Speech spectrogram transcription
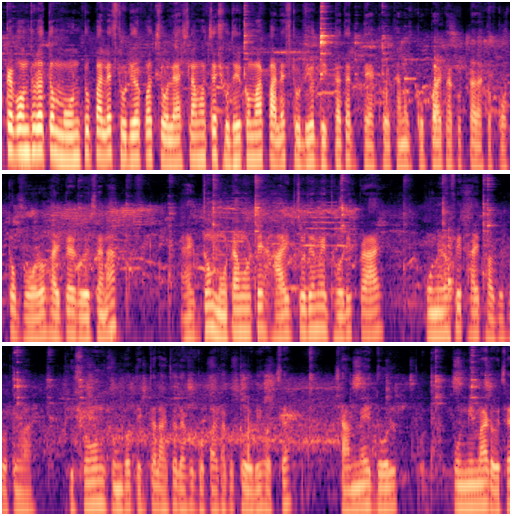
ওকে বন্ধুরা, তো মন্টু পালের স্টুডিওর পর চলে আসলাম হচ্ছে সুধীর কুমার পালের স্টুডিওর দিকটাতে। দেখো এখানে গোপাল ঠাকুরটা, দেখো কত বড় হাইটের রয়েছে না? একদম মোটামুটি হাইট যদি আমি ধরি, প্রায় পনেরো ফিট হাইট হবে প্রতিমা। ভীষণ সুন্দর দেখতে লাগছে। দেখো গোপাল ঠাকুর তৈরি হচ্ছে। সামনেই দোল পূর্ণিমা রয়েছে।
